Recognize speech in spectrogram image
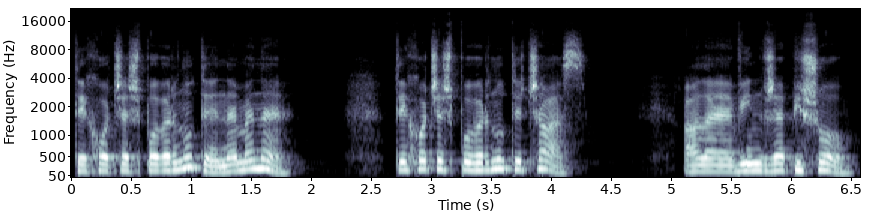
Ти хочеш повернути не мене. Ти хочеш повернути час, але він вже пішов.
